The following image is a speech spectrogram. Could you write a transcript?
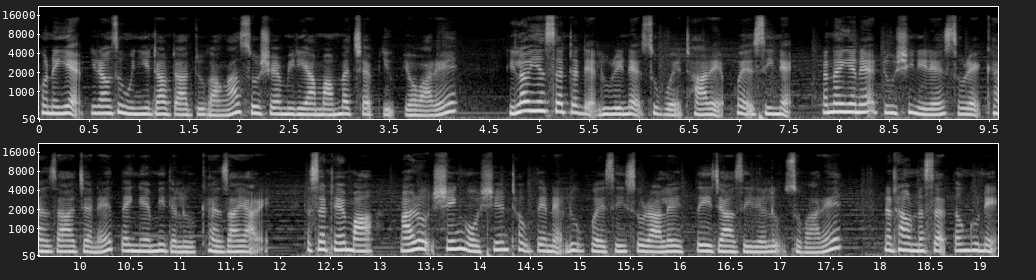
9ရက်ပြည်ထောင်စုဝန်ကြီးဒေါက်တာဒူးကောင်ကဆိုရှယ်မီဒီယာမှာမှတ်ချက်ပြုပြောပါတယ်။ ဒီလောက်ရက်ဆက်တက်တဲ့လူတွေနဲ့စုပွဲထားတဲ့ဖွဲ့အစည်းနဲ့တနိုင်ငံနဲ့အတူရှိနေတဲ့ဆိုတဲ့ခံစားချက်နဲ့တိုင်ငယ်မိတယ်လို့ခံစားရတယ်။တစ်ဆက်တည်းမှာငါတို့ရှင်းကိုရှင်းထုတ်တဲ့လူဖွဲ့စည်းဆိုတာလဲသိကြစေတယ်လို့ဆိုပါတယ်။2023ခုနှစ်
